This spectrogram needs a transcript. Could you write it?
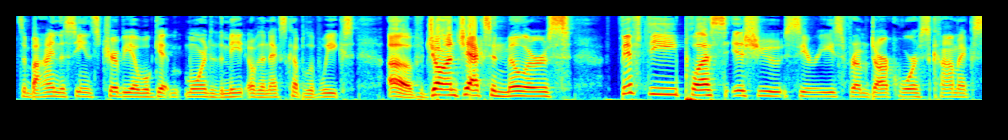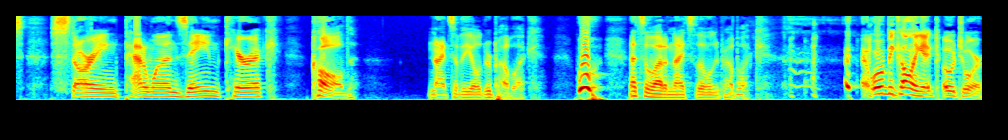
some behind the scenes trivia. We'll get more into the meat over the next couple of weeks of John Jackson Miller's 50 plus issue series from Dark Horse Comics starring Padawan Zayne Carrick called Knights of the Old Republic. Whew, that's a lot of Knights of the Old Republic. we'll be calling it KOTOR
